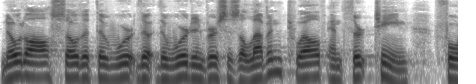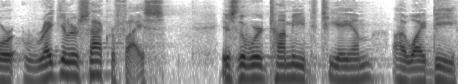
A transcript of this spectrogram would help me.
Note also that the word, the, the word in verses 11, 12, and 13 for regular sacrifice is the word tamid, T A M I Y D,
